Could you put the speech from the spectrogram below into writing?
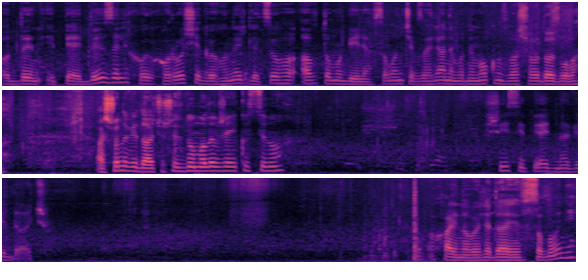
1,5 дизель, хороші двигуни для цього автомобіля. Салончик заглянемо одним оком з вашого дозволу. А що на віддачу? Щось думали вже якусь ціну? 6,5 на віддачу. Охайно виглядає в салоні,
